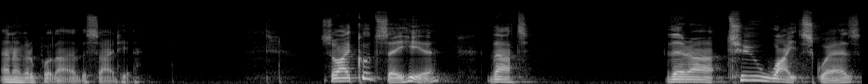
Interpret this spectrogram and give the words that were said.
and I'm going to put that at the side here. So I could say here that there are two white squares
